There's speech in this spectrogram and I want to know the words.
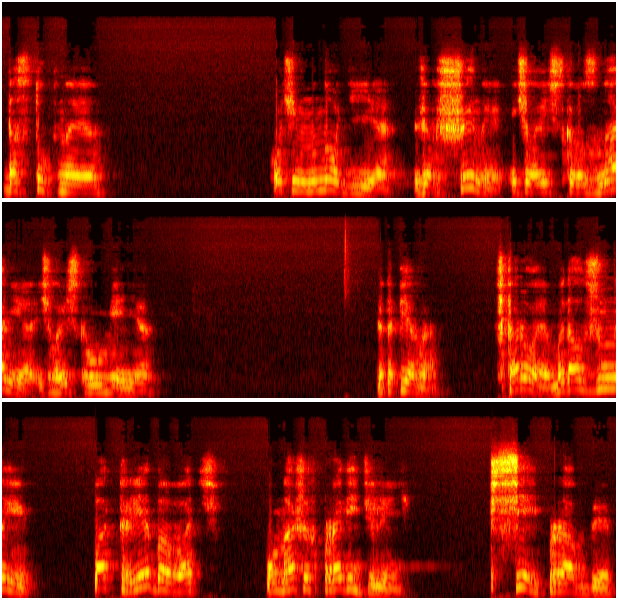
доступны очень многие вершины и человеческого знания, и человеческого умения. Это первое. Второе. Мы должны потребовать у наших правителей всей правды,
